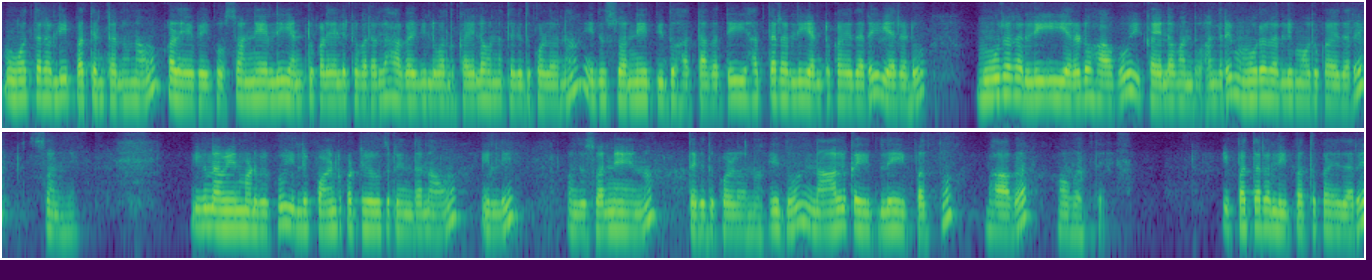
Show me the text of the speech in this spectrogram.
ಮೂವತ್ತರಲ್ಲಿ ಇಪ್ಪತ್ತೆಂಟನ್ನು ನಾವು ಕಳೆಯಬೇಕು. ಸೊನ್ನೆಯಲ್ಲಿ ಎಂಟು ಕಳೆಯಲಿಕ್ಕೆ ಬರಲ್ಲ. ಹಾಗಾಗಿ ಇಲ್ಲಿ ಒಂದು ಕೈಲವನ್ನು ತೆಗೆದುಕೊಳ್ಳೋಣ. ಇದು ಸೊನ್ನೆ ಇದ್ದಿದ್ದು ಹತ್ತಾಗುತ್ತೆ. ಈ ಹತ್ತರಲ್ಲಿ ಎಂಟು ಕಳೆದರೆ ಎರಡು. ಮೂರರಲ್ಲಿ ಈ ಎರಡು ಹಾಗೂ ಈ ಕೈಲ ಒಂದು. ಅಂದರೆ ಮೂರರಲ್ಲಿ ಮೂರು ಕಳೆದರೆ ಸೊನ್ನೆ. ಈಗ ನಾವೇನು ಮಾಡಬೇಕು? ಇಲ್ಲಿ ಪಾಯಿಂಟ್ ಕೊಟ್ಟಿರೋದ್ರಿಂದ ನಾವು ಇಲ್ಲಿ ಒಂದು ಸೊನ್ನೆಯನ್ನು ತೆಗೆದುಕೊಳ್ಳೋಣ. ಇದು ನಾಲ್ಕೈದಲೇ ಇಪ್ಪತ್ತು ಭಾಗ ಹೋಗುತ್ತೆ. ಇಪ್ಪತ್ತರಲ್ಲಿ ಇಪ್ಪತ್ತು ಕಳೆದರೆ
